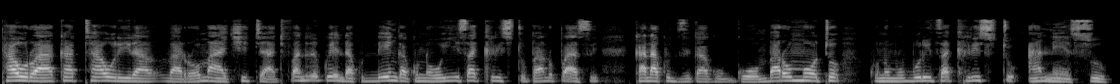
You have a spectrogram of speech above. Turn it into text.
Pauro akataurira varoma achiti hatifaniri kuenda kudenga kunouyisa kristu pano pasi kana kudzika kugomba romoto kunomuburitsa kristu anesu.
